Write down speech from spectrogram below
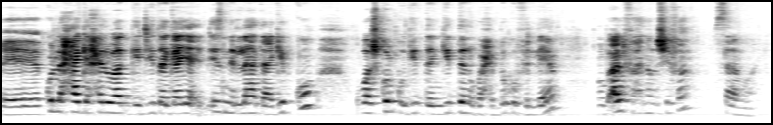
آه، كل حاجة حلوة جديدة جاية بإذن الله هتعجبكم. وبشكركم جدا جدا وبحبكم في الله. وبألف هنا وشفا. سلام عليكم.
